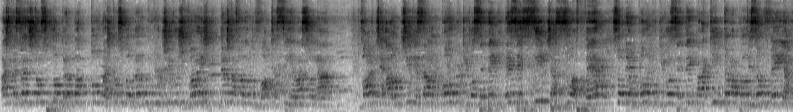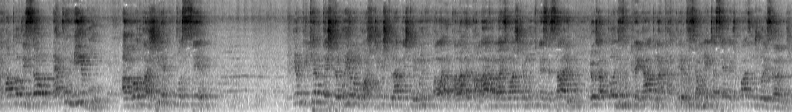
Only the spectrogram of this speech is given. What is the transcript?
As pessoas estão se dobrando à toa, estão se dobrando por motivos vãs. Deus está falando, volte a se relacionar. Volte a utilizar o pouco que você tem, exercite a sua fé sobre o pouco que você tem, para que então a provisão venha. A provisão é comigo, agora o agir é com você. E um pequeno testemunho, eu não gosto de misturar testemunho com palavra, palavra é palavra, mas eu acho que é muito necessário. Eu já estou desempregado na carteira oficialmente há cerca de quase uns dois anos.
